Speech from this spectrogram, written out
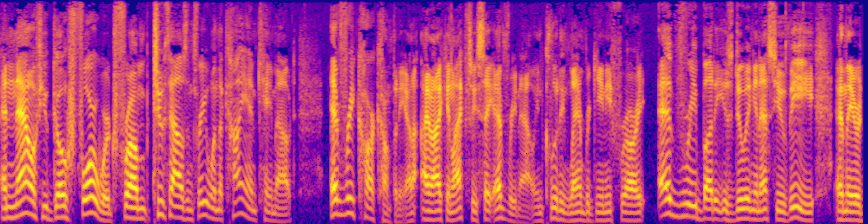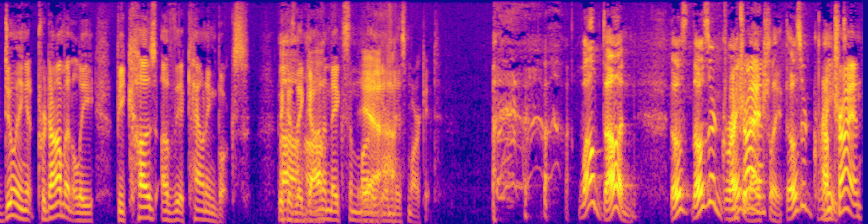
And now, if you go forward from 2003 when the Cayenne came out, every car company, and I, can actually say every now, including Lamborghini, Ferrari, everybody is doing an SUV, and they are doing it predominantly because of the accounting books, because they got to uh-huh. make some money Yeah. in this market. Well done. Those those are great. Actually, those are great. I'm trying.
